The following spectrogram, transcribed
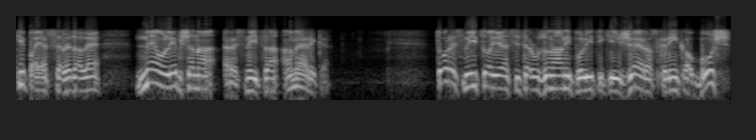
ki pa je seveda le neolepšana resnica Amerike. To resnico je sicer v zunani politiki že razkrinkal Bush,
